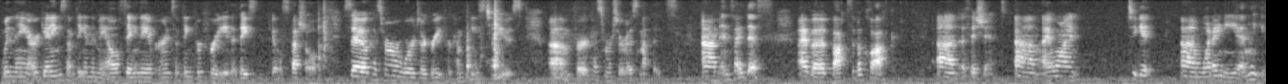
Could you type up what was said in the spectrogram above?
when they are getting something in the mail saying they have earned something for free that they feel special. So customer rewards are great for companies to use um, for customer service methods. Um, inside this, I have a box of a clock, um, efficient. Um, I want to get um, what I need and leave.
